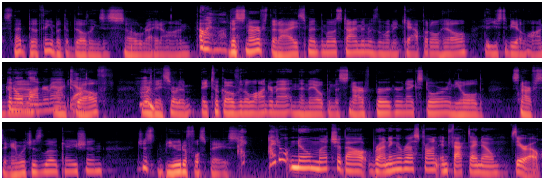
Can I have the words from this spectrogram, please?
So that bu- thing about the buildings is so right on. Oh, I love it. The Snarf that I spent the most time in was the one in Capitol Hill that used to be a laundromat. an old laundromat, on yeah. Hmm. 12th, where they sort of they took over the laundromat and then they opened the Snarf Burger next door in the old Snarf Sandwiches location. Just beautiful space. I don't know much about running a restaurant. In fact, I know zero.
